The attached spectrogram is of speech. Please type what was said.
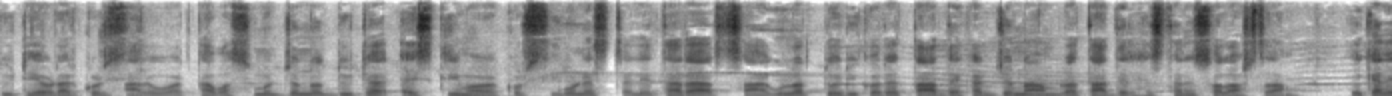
দুইটাই অর্ডার করছি। আর ওয়ার তাবাসুমের জন্য দুইটা আইসক্রিম অর্ডার করছি। কোন স্টাইলে তারা চা গুলা তৈরি করে তা দেখার জন্য আমরা তাদের স্থানে চলে আসলাম। এখানে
